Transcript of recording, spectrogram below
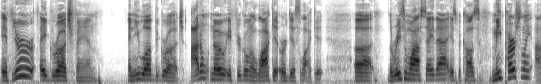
if you're a Grudge fan and you love The Grudge, I don't know if you're going to like it or dislike it. Uh, the reason why I say that is because me personally, I,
